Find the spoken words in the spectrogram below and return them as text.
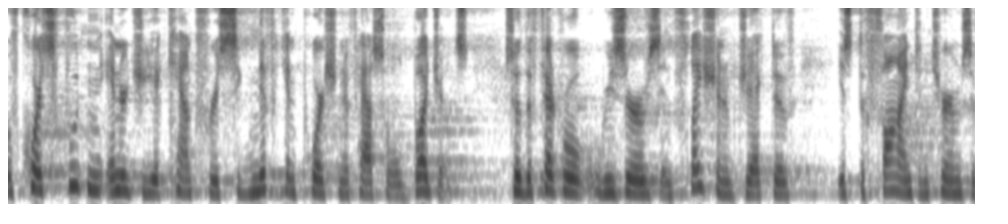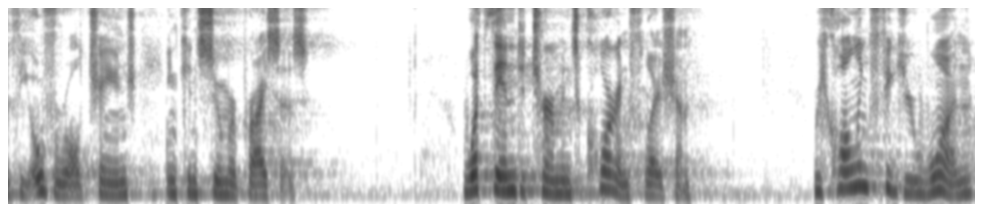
Of course, food and energy account for a significant portion of household budgets, so the Federal Reserve's inflation objective is defined in terms of the overall change in consumer prices. What then determines core inflation? Recalling figure one,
